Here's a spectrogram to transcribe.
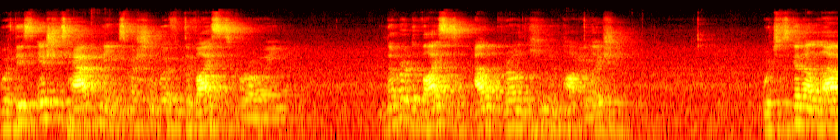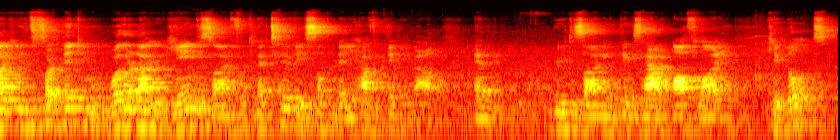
With these issues happening, especially with devices growing, the number of devices have outgrown the human population. which is going to allow you to start thinking whether or not your game design for connectivity is something that you have to think about and redesigning things to have offline capabilities.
